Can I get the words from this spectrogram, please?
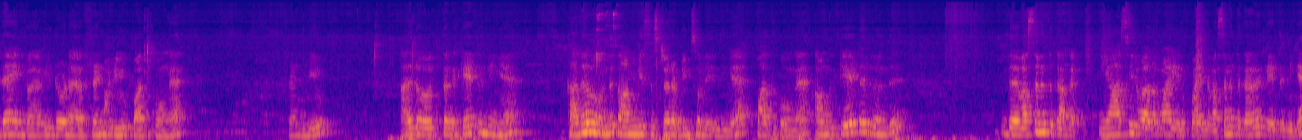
இதான் எங்கள் வீடோட ஃப்ரண்ட் வியூ பார்த்துக்கோங்க. ஃப்ரண்ட் வியூ அதில் ஒருத்தவங்க கேட்டிருந்தீங்க கதவை வந்து காமிங்க சிஸ்டர் அப்படின்னு சொல்லியிருந்தீங்க பார்த்துக்கோங்க அவங்க கேட்டது வந்து இந்த வசனத்துக்காக நீ ஆசீர்வாதமாக இருப்பா. இந்த வசனத்துக்காக கேட்டிருந்தீங்க.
